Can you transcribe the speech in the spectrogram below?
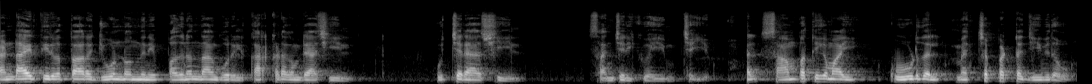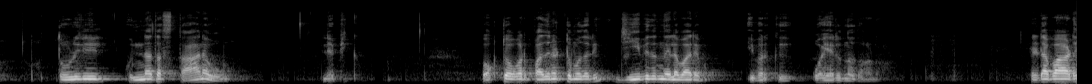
രണ്ടായിരത്തി ഇരുപത്തി ആറ് ജൂൺ ഒന്നിന് പതിനൊന്നാം കൂറിൽ കർക്കടകം രാശിയിൽ ഉച്ചരാശിയിൽ സഞ്ചരിക്കുകയും ചെയ്യും. സാമ്പത്തികമായി കൂടുതൽ മെച്ചപ്പെട്ട ജീവിതവും തൊഴിലിൽ ഉന്നത സ്ഥാനവും ലഭിക്കും. ഒക്ടോബർ പതിനെട്ട് മുതൽ ജീവിത നിലവാരം ഇവർക്ക് ഉയരുന്നതാണ്. ഇടപാട്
